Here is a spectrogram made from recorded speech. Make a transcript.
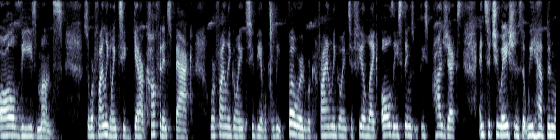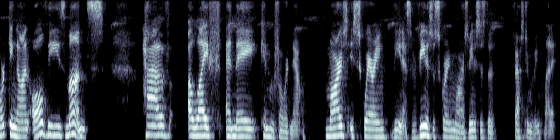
all these months. So we're finally going to get our confidence back. We're finally going to be able to leap forward. We're finally going to feel like all these things with these projects and situations that we have been working on all these months have a life and they can move forward now. Mars is squaring venus. Venus is squaring mars. Venus is the faster moving planet.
